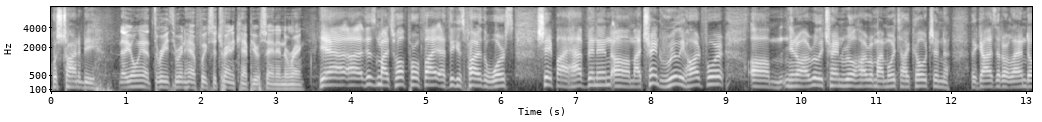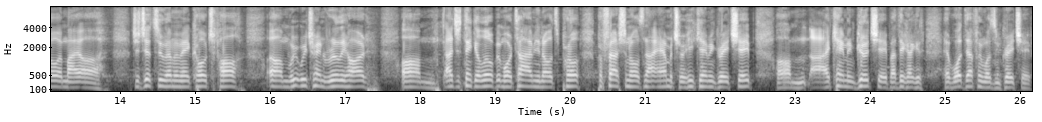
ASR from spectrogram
was trying to be. Now you only had three, three and a half weeks of training camp. You were saying in the ring. Yeah, uh, this is my 12th pro fight. I think it's probably the worst shape I have been in. Um, I trained really hard for it. Um, you know, I really trained real hard with my Muay Thai coach and the guys at Orlando and my uh, Jiu-Jitsu MMA coach Paul. Um, we, we trained really hard. Um, I just think a little bit more time. You know, it's pro professional. It's not amateur. He came in great shape. Um, I came in good shape. I think I could. It definitely was in great shape.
